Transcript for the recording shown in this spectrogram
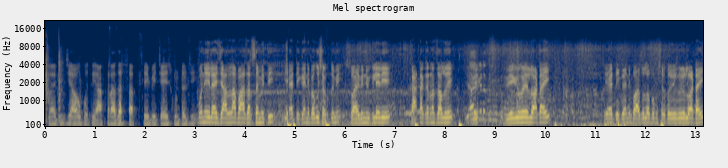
सोयाबीनची आवक होती अकरा हजार सातशे बेचाळीस क्विंटलची. पण येईल आहे जालना बाजार समिती या ठिकाणी बघू शकता तुम्ही सोयाबीन विकलेली आहे काटा करणं चालू आहे वे- वेगवेगळे लॉट आहे. या ठिकाणी बाजूला बघू शकता वेगवेगळे लॉट आहे.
